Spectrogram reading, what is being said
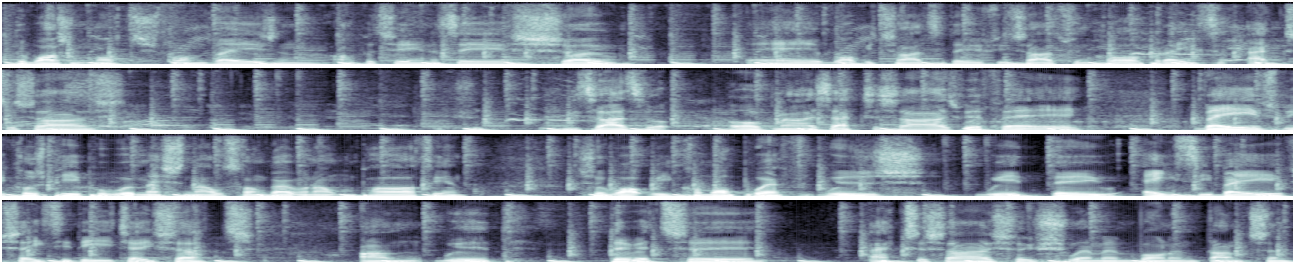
there wasn't much fundraising opportunities, so uh, what we tried to do is we tried to incorporate exercise. we tried to organise exercise with uh, raves because people were missing out on going out and partying. So what we come up with was we'd do 80 waves, 80 DJ sets, and we'd do it to exercise, so swimming, running, dancing.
